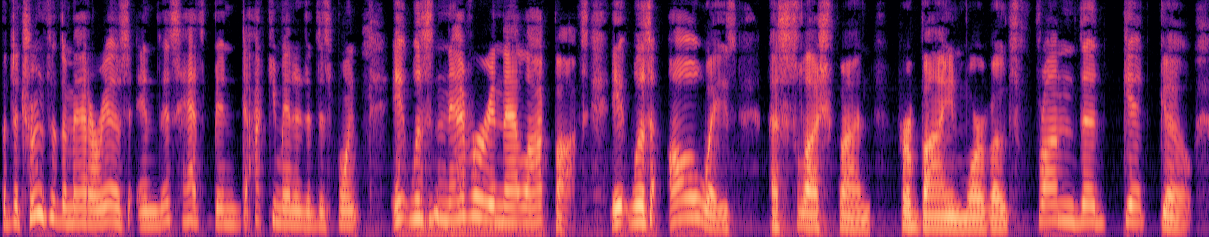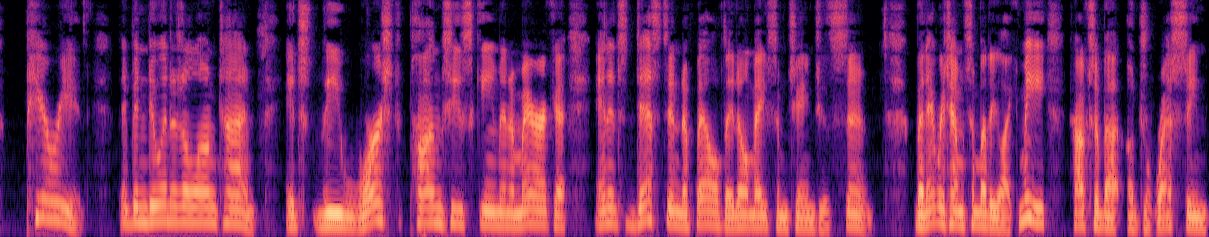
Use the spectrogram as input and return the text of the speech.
But the truth of the matter is, and this has been documented at this point, it was never in that lockbox. It was always a slush fund for buying more votes from the get go. Period. They've been doing it a long time. It's the worst Ponzi scheme in America, and it's destined to fail if they don't make some changes soon. But every time somebody like me talks about addressing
